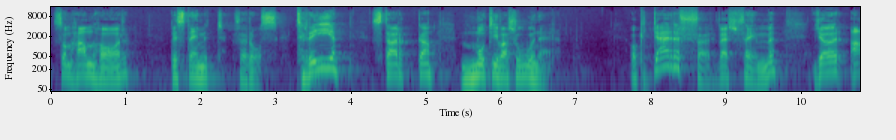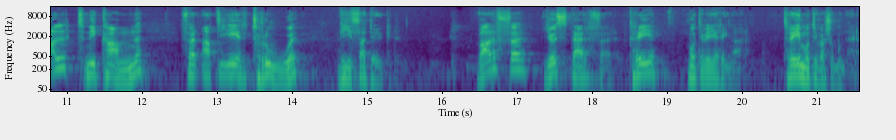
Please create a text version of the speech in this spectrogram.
som han har bestämt för oss. Tre starka motivationer. Och därför, vers 5, gör allt ni kan för att i er tro visa dygd. Varför? Just därför. Tre motiveringar, tre motivationer.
